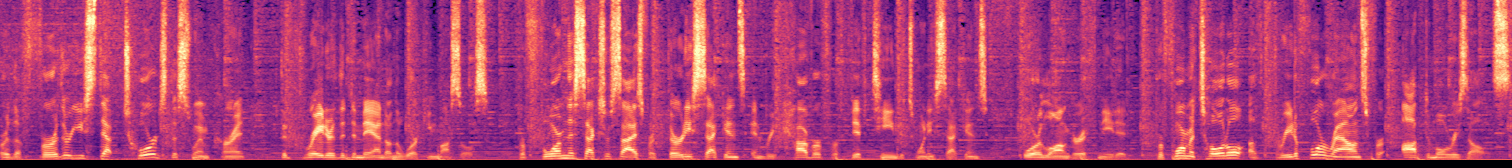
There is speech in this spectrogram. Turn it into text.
or the further you step towards the swim current, the greater the demand on the working muscles. Perform this exercise for 30 seconds and recover for 15 to 20 seconds or longer if needed. Perform a total of three to four rounds for optimal results.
